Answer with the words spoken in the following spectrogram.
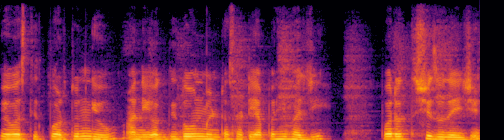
व्यवस्थित परतून घेऊ आणि अगदी दोन मिनटासाठी आपण ही भाजी परत शिजू द्यायची.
